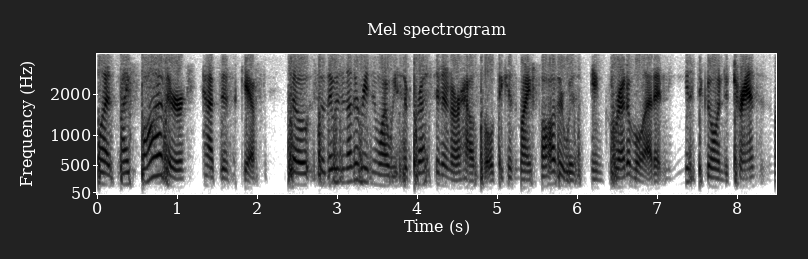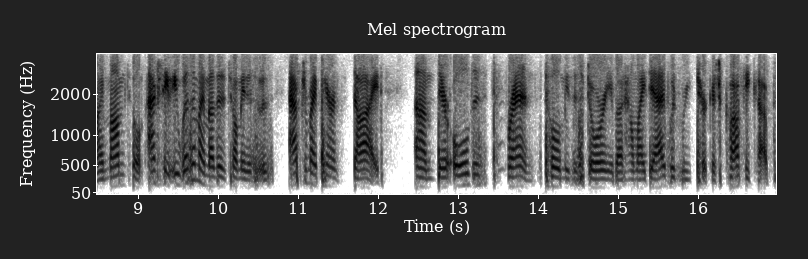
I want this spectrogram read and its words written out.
was my father had this gift. So so there was another reason why we suppressed it in our household because my father was incredible at it and he used to go into trances. My mom told actually it wasn't my mother that told me this, it was after my parents died. Um their oldest friends told me the story about how my dad would read Turkish coffee cups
